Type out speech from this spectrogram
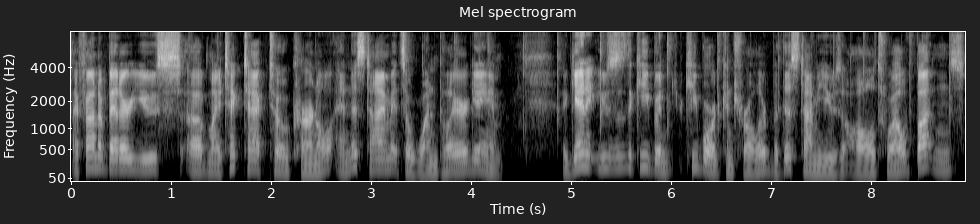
I found a better use of my tic-tac-toe kernel, and this time it's a one-player game. Again, it uses the keyboard, keyboard controller, but this time you use all 12 buttons.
